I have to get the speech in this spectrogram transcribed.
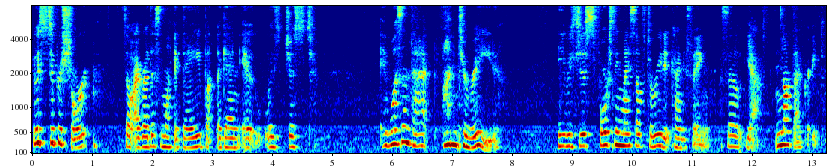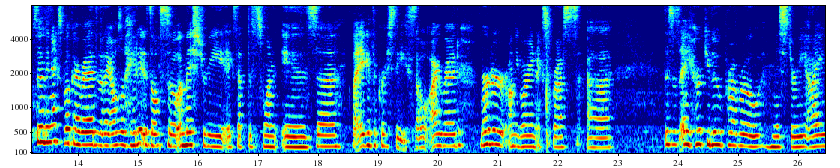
it was super short. So I read this in like a day, but again, it was just it wasn't that fun to read. It was just forcing myself to read it kind of thing. So yeah, not that great. So the next book I read that I also hated is also a mystery, except this one is uh, by Agatha Christie. So I read Murder on the Orient Express. Uh, this is a Hercule Poirot mystery. I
